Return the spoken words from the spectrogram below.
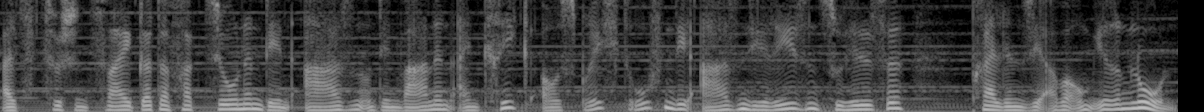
als zwischen zwei Götterfraktionen, den Asen und den Wanen, ein Krieg ausbricht, rufen die Asen die Riesen zu Hilfe, prellen sie aber um ihren Lohn.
